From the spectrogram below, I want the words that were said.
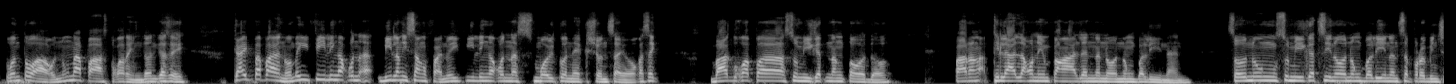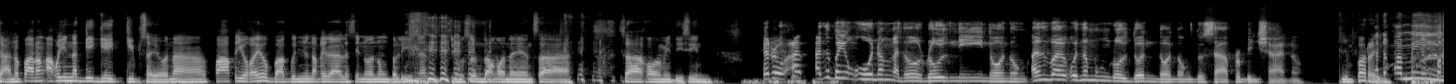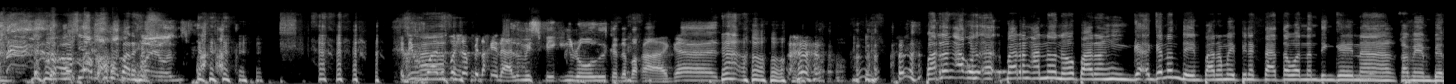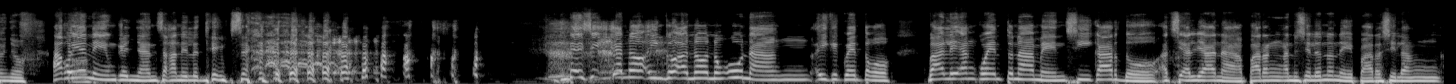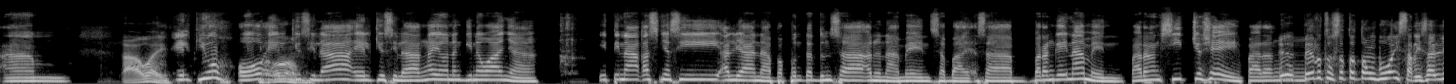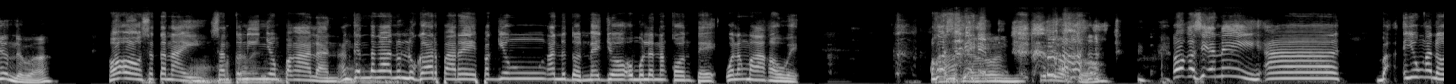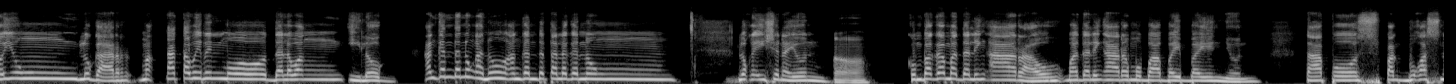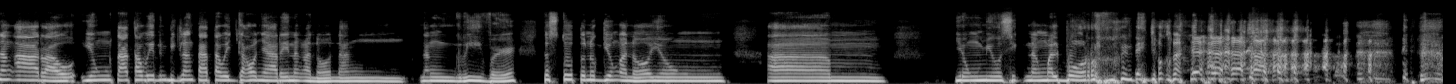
tuwan-tuwa ako nung napasok ka rin doon kasi kahit pa paano, may feeling ako na, bilang isang fan, may feeling ako na small connection sa'yo kasi bago ka pa sumikat ng todo, parang kilala ko na yung pangalan na Nonong Balinan. So nung sumikat si Nonong Balinan sa probinsyano, parang ako yung nag-gatekeep sa'yo na pakyo kayo bago nyo nakilala si Nonong Balinan. Sinusundan ko na yan sa sa comedy scene. Pero a- ano ba yung unang ano role ni Nonong? Ano ba yung unang mong role doon, Nonong, doon sa probinsyano? Yun pa rin. Ano kami? o siya ako pa rin. Ba yun? Eh di mo ba ano ba siya pinakilala? May speaking role ka na ba kaagad? parang ako ah, parang ano no, parang ga- ganun din, parang may pinagtatawanan din kayo na ka-member nyo. Ako yan eh, yung ganyan sa kanila James. Hindi si ano Ingo ano nung unang ikikwento ko Bali ang kwento namin si Cardo at si Aliana parang ano sila noon eh para silang um Kaaway. LQ. Oo, Oo. LQ sila. LQ sila. Ngayon, ang ginawa niya, itinakas niya si Aliana papunta dun sa ano namin, sa bay- sa barangay namin. Parang sitio siya eh. Parang Eh, Pero to sa totoong buhay, sa Rizal yun, di ba? Oo, sa Tanay. Oo, Santo. Niño ang pangalan. Ang ganda nga nung lugar pare. Pag yung ano doon, medyo umulan ng konti, walang makakauwi. O kasi, Ah. Seryoso? oh, kasi ano eh, ba, yung ano, yung lugar, ma- tatawirin mo dalawang ilog. Ang ganda nung ano, ang ganda talaga nung location na yun. Oo. Kumbaga madaling araw, madaling araw mo babaybayin yun. Tapos pagbukas ng araw, yung tatawid biglang tatawid ka kunyari ng ano ng ng river, tapos tutunog yung ano, yung um yung music ng Malboro. Hindi joke lang.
